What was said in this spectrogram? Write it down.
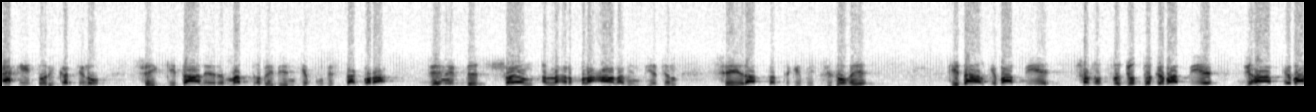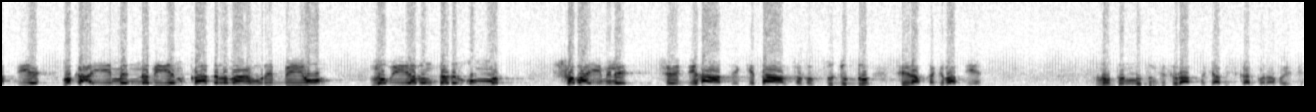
একই তরিকা ছিল, সেই কিতালের মাধ্যমে দিনকে প্রতিষ্ঠা করা যে নির্দেশ স্বয়ং আল্লাহ রবাহ আলমিন দিয়েছেন, সেই রাস্তা থেকে বিচ্ছিত হয়ে কিতালকে বাদ দিয়ে, সশস্ত্র যুদ্ধকে বাদ দিয়ে, জিহাদকে বাদ দিয়ে নবী এবং তাদের উম্মত সবাই মিলে সেই জিহাদ, সেই কেতাল, সশস্ত্র যুদ্ধ, সেই রাস্তাকে বাদ দিয়ে নতুন নতুন কিছু রাস্তাকে আবিষ্কার করা হয়েছে।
